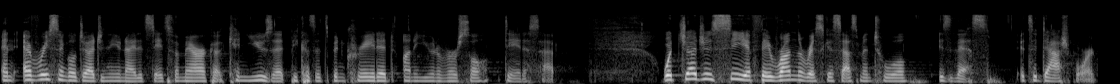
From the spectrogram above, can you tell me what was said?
And every single judge in the United States of America can use it because it's been created on a universal data set. What judges see if they run the risk assessment tool is this. It's a dashboard.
